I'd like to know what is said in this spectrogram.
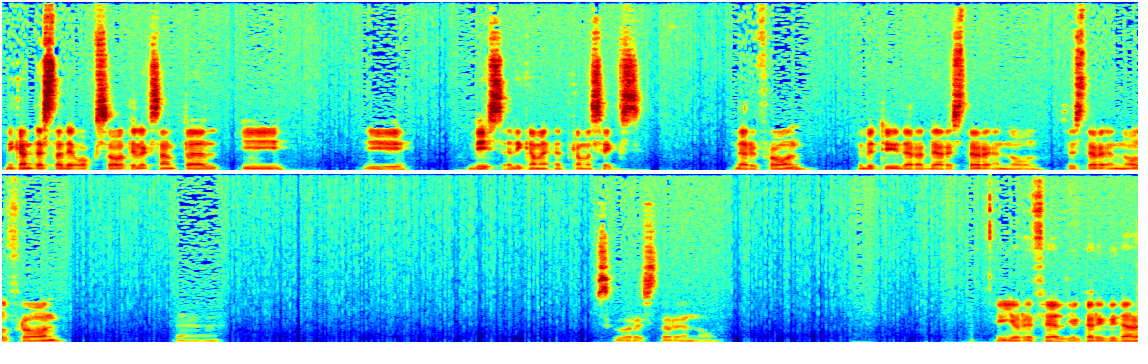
ni kan testa det också, till exempel i, i this är lika med 1,6 därifrån. Det betyder att det är större än 0. Så det är större än 0 från eh, ska vara större än 0. Jag gör det fel, jag deriverar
